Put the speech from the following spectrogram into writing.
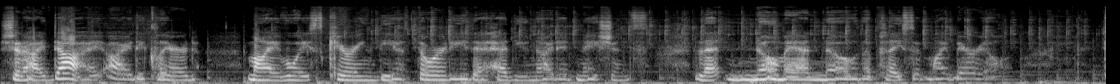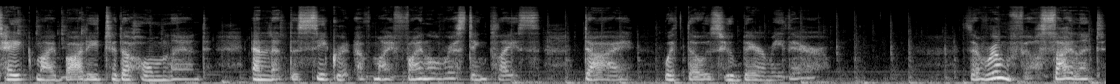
Should I die, I declared, my voice carrying the authority that had united nations. Let no man know the place of my burial. Take my body to the homeland and let the secret of my final resting place die with those who bear me there. The room fell silent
